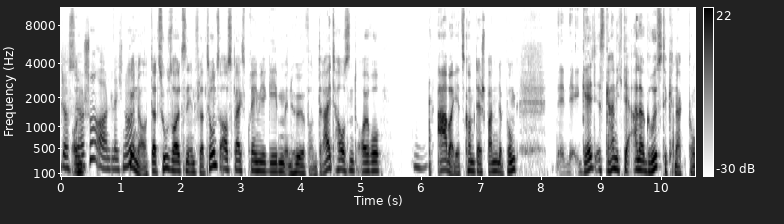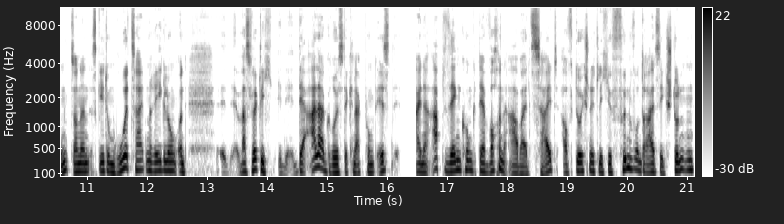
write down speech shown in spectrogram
Das ist Und ja schon ordentlich, ne? Genau. Dazu soll es eine Inflationsausgleichsprämie geben in Höhe von 3000 Euro. Mhm. Aber jetzt kommt der spannende Punkt. Geld ist gar nicht der allergrößte Knackpunkt, sondern es geht um Ruhezeitenregelung und äh, was wirklich der allergrößte Knackpunkt ist, eine Absenkung der Wochenarbeitszeit auf durchschnittliche 35 Stunden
